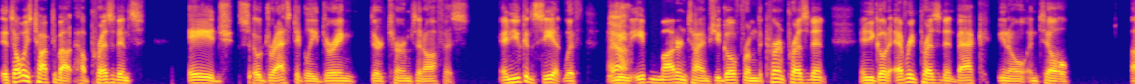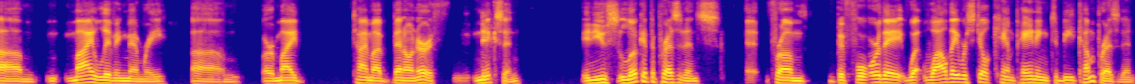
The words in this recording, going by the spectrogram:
it's always talked about how presidents age so drastically during their terms in office, and you can see it with. I mean, even modern times, you go from the current president and you go to every president back, you know, until um my living memory um or my time I've been on earth, Nixon, and you look at the presidents uh, from before they while they were still campaigning to become president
